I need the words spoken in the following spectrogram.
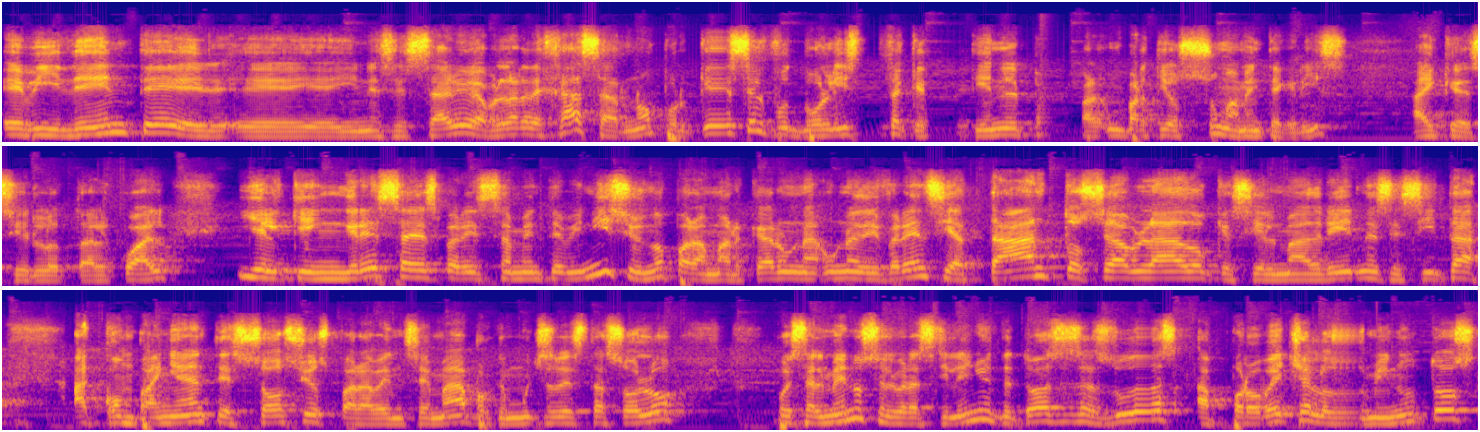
evidente eh, y necesario hablar de Hazard, ¿no? Porque es el futbolista que tiene un partido sumamente gris, hay que decirlo tal cual, y el que ingresa es precisamente Vinicius, ¿no? Para marcar una, una diferencia. Tanto se ha hablado que si el Madrid necesita acompañantes, socios para Benzema, porque muchas veces está solo, pues al menos el brasileño, entre todas esas dudas, aprovecha los minutos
